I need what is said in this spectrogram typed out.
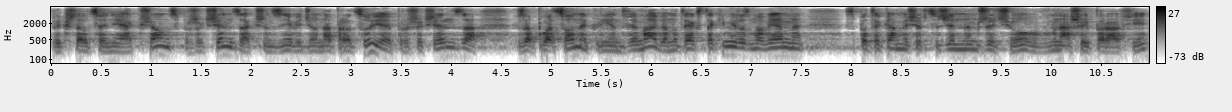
wykształcenie jak ksiądz, proszę księdza, ksiądz nie wie, gdzie ona pracuje, proszę księdza, zapłacone, klient wymaga. No to jak z takimi rozmawiamy, spotykamy się w codziennym życiu w naszej parafii,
